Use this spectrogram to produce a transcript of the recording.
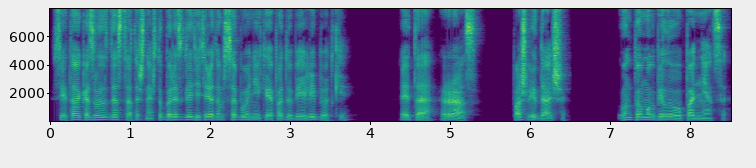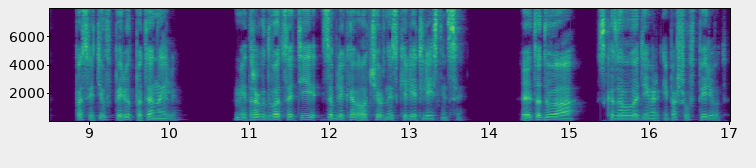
Света оказалось достаточно, чтобы разглядеть рядом с собой некое подобие лебёдки. Это раз. Пошли дальше. Он помог Белову подняться. Посветил вперед по тоннелю. Метрах в двадцати забликовал черный скелет лестницы. «Это два», – сказал Владимир и пошел вперед.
